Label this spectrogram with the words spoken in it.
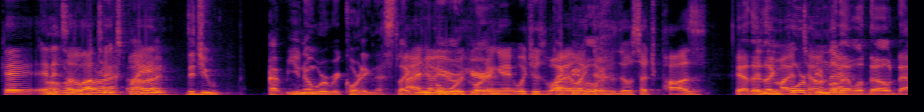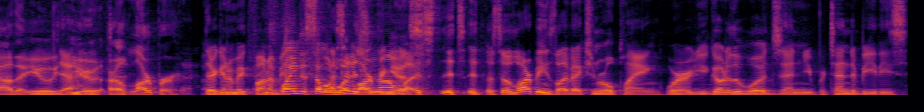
Okay, and it's a lot to explain. right. Did you? Uh, you know we're recording this. Like I know people you're recording it, which is why Like, like, there's, there was such pause. Yeah, there's like my four people there. that will know now that you Yeah. you are a larper. They're gonna make fun of me. Explain to someone I what said it's LARPing not is. It's it's it, so LARPing is live action role playing where you go to the woods and you pretend to be these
